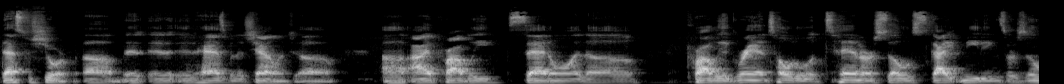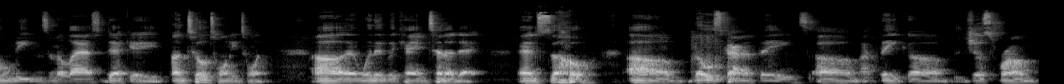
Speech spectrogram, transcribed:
That's for sure. Um, it, it, it, has been a challenge. Uh, uh, I probably sat on uh, probably a grand total of 10 or so Skype meetings or Zoom meetings in the last decade until 2020, uh, and when it became 10 a day. And so um, those kind of things, um, I think uh, just from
